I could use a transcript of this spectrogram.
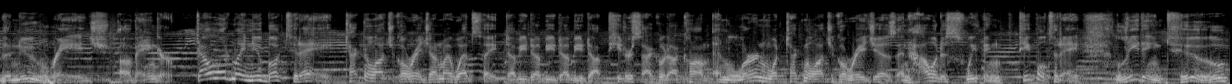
the new rage of anger. Download my new book today, Technological Rage, on my website, www.petersacco.com, and learn what technological rage is and how it is sweeping people today, leading to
